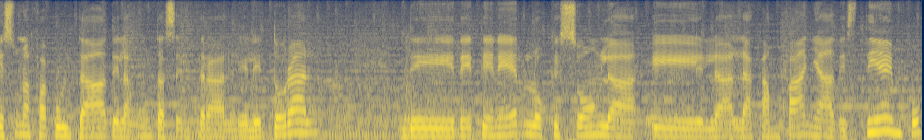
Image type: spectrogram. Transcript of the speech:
es una facultad de la Junta Central Electoral de, de tener lo que son la, eh, la, la campaña a destiempo.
